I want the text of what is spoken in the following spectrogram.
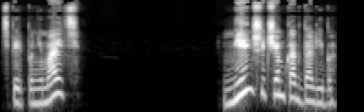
Теперь понимаете? Меньше, чем когда-либо.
